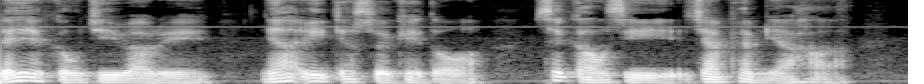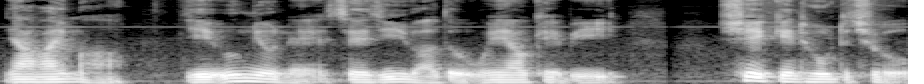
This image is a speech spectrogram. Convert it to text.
လက်ရက်ကုန်းကြီးရွာတွင်ညအိတ်တက်ဆွဲခဲ့သောစစ်ကောင်စီအကြမ်းဖက်များဟာညပိုင်းမှာရေဦးမြို့နယ်ဆယ်ကြီးရွာသို့ဝင်ရောက်ခဲ့ပြီးရှေ့ကင်းထိုးတချို့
